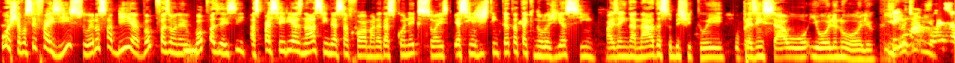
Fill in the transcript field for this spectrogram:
Poxa, você faz isso? Eu não sabia. Vamos fazer um, vamos fazer isso. As parcerias nascem dessa forma, né? Das conexões. E assim, a gente tem tanta tecnologia assim, mas ainda nada substitui o presencial e o olho no olho. E tem uma coisa,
